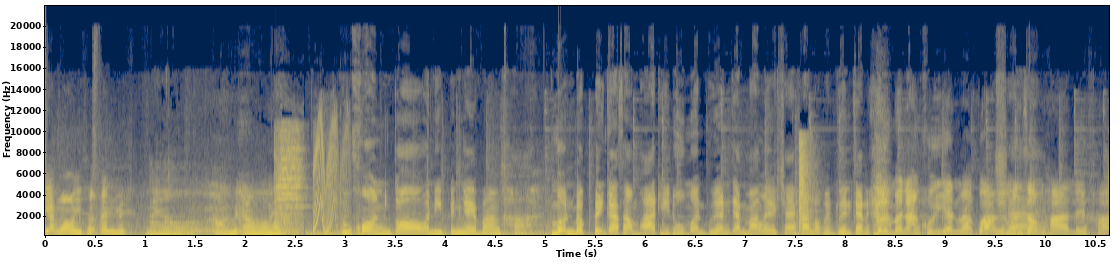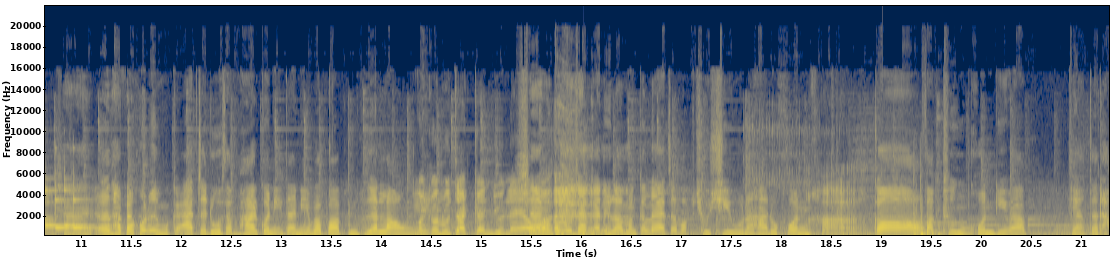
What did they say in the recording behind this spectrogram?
อยากลองอีกสักอันไหมไม่เอาเอาไม่เอา ทุกคนก็วันนี้เป็นไงบ้างคะเหมือนแบบเป็นการสัมภาษณ์ที่ดูเหมือนเพื่อนกันมากเลยใช่ค่ะ เราเป็นเพื่อนกันเหค่ะ มือนมานั่งคุยกันมากกว่า ไม่เหมือนใช่ สัมภาษณ์เลยค่ะ ใช่เออถ้าเป็นคนอื่นมันก็อาจจะดูสัมภาษณ์กว่านี้แต่อันนี้แบบว่าเป็นเพื่อนเราไงมันก็รู้จักกันอยู่แล้วใช่อะมันก็รู้จักกันอยู่แล้วมันก็เลยอาจจะแบบชิวๆนะคะ ทุกคน ค่ะ ก็ฝากถึงคนที่แบบ อยากจะท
